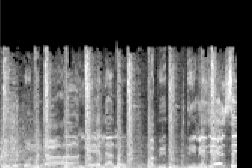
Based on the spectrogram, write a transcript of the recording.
పెనుగొండ నేలను అభివృద్ధిని చేసి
